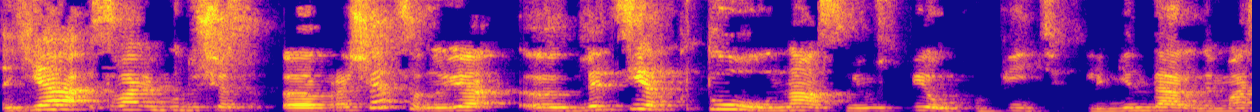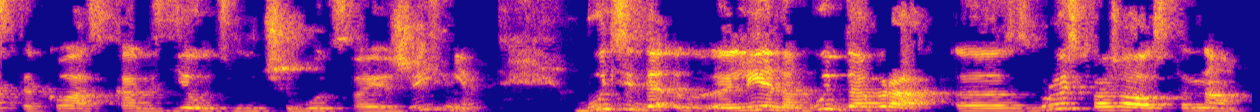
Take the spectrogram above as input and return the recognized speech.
я с вами буду сейчас э, прощаться но я э, для тех кто у нас не успел купить легендарный мастер-класс как сделать лучший год своей жизни будьте э, лена будь добра э, сбрось пожалуйста нам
